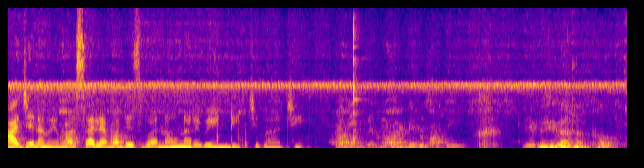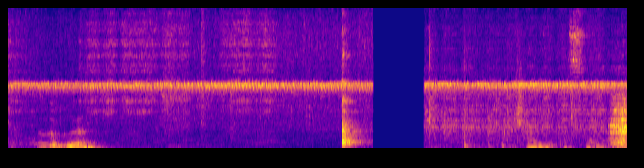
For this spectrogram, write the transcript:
आज ना मी मसाल्यामध्येच बनवणार आहे भेंडीची भाजी. आणि इकडे मी भांडे घासते ते वेगळं नको असं गरम छोले मसाला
